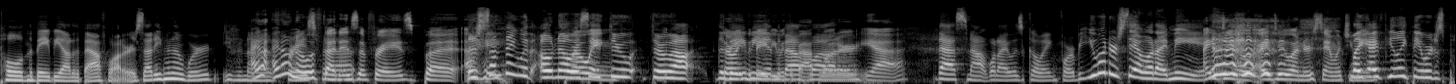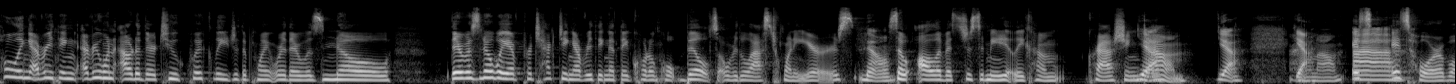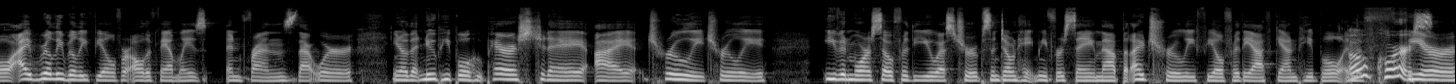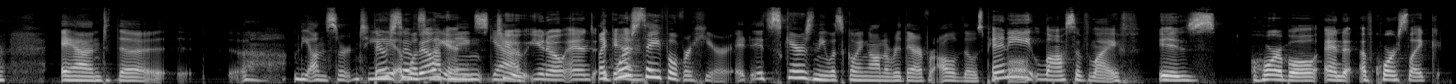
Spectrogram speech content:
pulling the baby out of the bathwater. Is that even a word? Even I I, I don't know if that is a phrase, but there's I- something with oh no, throwing- threw throw out the throwing baby, in the bathwater. Yeah, That's not what I was going for, but you understand what I mean. I do. I do understand what you like mean. Like I feel like they were just pulling everything, everyone out of there too quickly to the point where there was no, there was no way of protecting everything that they quote unquote built over the last twenty years. No. so all of it's just immediately come crashing yeah. down. Yeah. I Yeah. don't know. It's Uh, it's horrible. I really, really feel for all the families and friends that were, you know, that knew people who perished today. I truly, truly, even more so for the U.S. troops. And don't hate me for saying that, but I truly feel for the Afghan people and Oh, the of course. fear and the uh, the uncertainty they're of what's happening. Yeah. too, you know, and Like again, we're safe over here. It, it scares me what's going on over there for all of those people. any loss of life is horrible. And of course like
